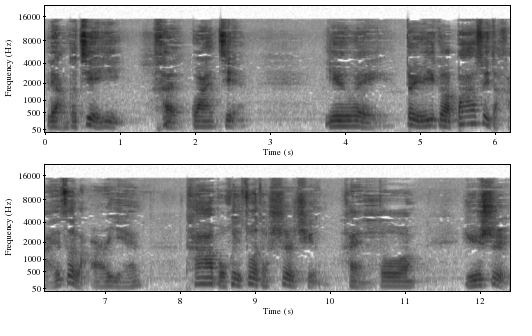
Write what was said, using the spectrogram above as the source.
两个建议很关键，因为。对于一个八岁的孩子了而言，他不会做的事情很多。于是，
